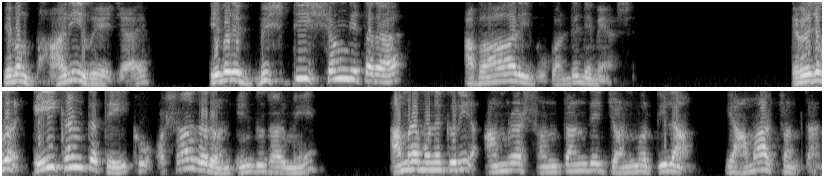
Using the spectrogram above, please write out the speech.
এবং ভারী হয়ে যায়। এবারে বৃষ্টির সঙ্গে তারা আবার এই ভূখণ্ডে নেমে আসে। এবারে যখন এইখানটাতেই খুব অসাধারণ হিন্দু ধর্মে আমরা মনে করি আমরা সন্তানদের জন্ম দিলাম, এ আমার সন্তান।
